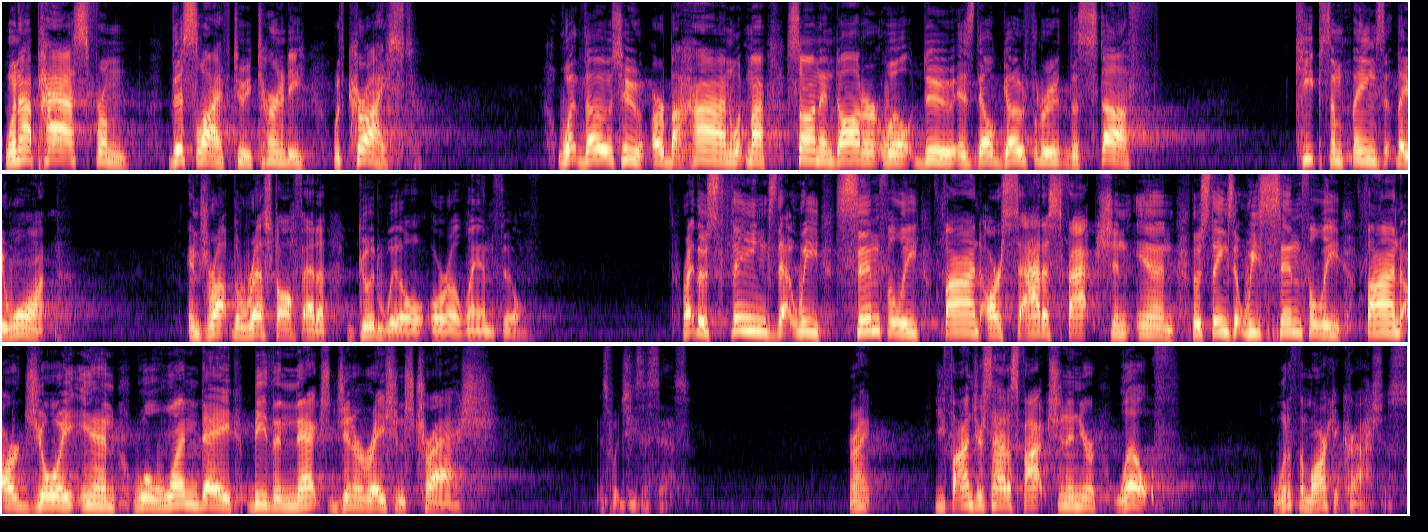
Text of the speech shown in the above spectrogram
when I pass from this life to eternity with Christ, what those who are behind, what my son and daughter will do is they'll go through the stuff, keep some things that they want, and drop the rest off at a Goodwill or a landfill. Right? Those things that we sinfully find our satisfaction in, those things that we sinfully find our joy in, will one day be the next generation's trash. Is what Jesus says right? You find your satisfaction in your wealth. What if the market crashes?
